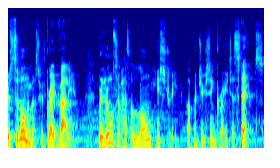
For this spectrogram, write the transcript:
is synonymous with great value, but it also has a long history of producing great estates.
